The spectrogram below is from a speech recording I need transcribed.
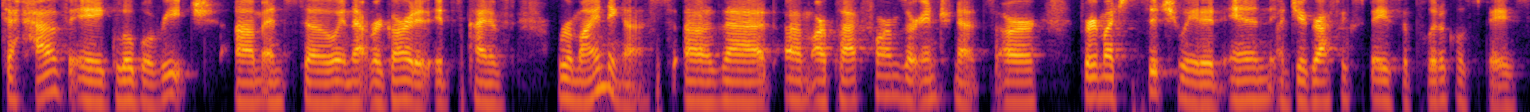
to have a global reach. Um, and so, in that regard, it, it's kind of reminding us uh, that um, our platforms, our internets, are very much situated in a geographic space, a political space,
